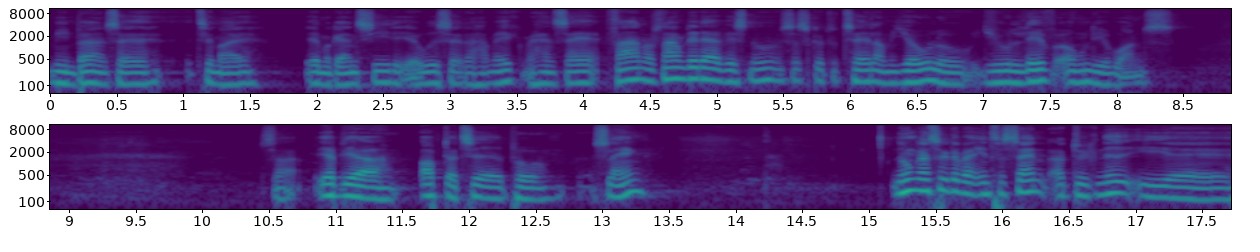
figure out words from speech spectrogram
mine børn sagde til mig, jeg må gerne sige det, jeg udsætter ham ikke, men han sagde, far, når du snakker om det der, hvis nu, så skal du tale om YOLO, you live only once. Så jeg bliver opdateret på slang. Nogle gange så kan det være interessant at dykke ned i, øh,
